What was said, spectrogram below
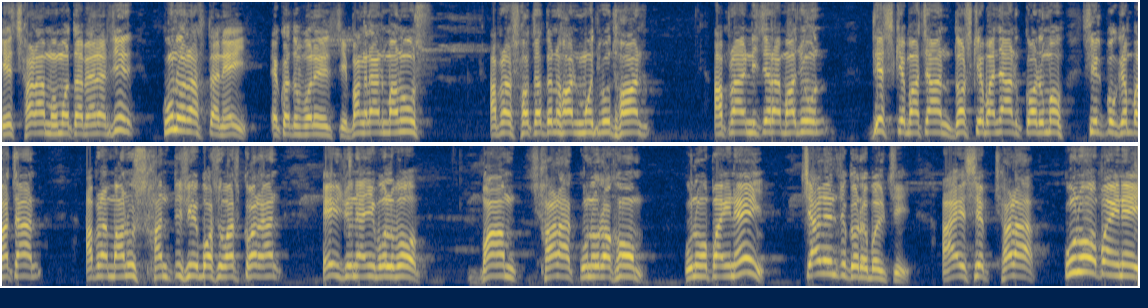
এছাড়া মমতা ব্যানার্জির কোনো রাস্তা নেই, একথা বলে দিচ্ছি। বাংলার মানুষ আপনারা সচেতন হন, মজবুত হন। আপনারা নিচেরা বাঁচুন দেশকে বাঁচান, দশকে বাঁচান, কর্ম, শিল্পকে বাঁচান। আপনার মানুষ শান্তি সঙ্গে বসবাস করান। এই জন্য আমি বলব, বাম ছাড়া কোনো রকম কোনো উপায় নেই। চ্যালেঞ্জ করে বলছি, আইএসএফ ছাড়া কোনো উপায় নেই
